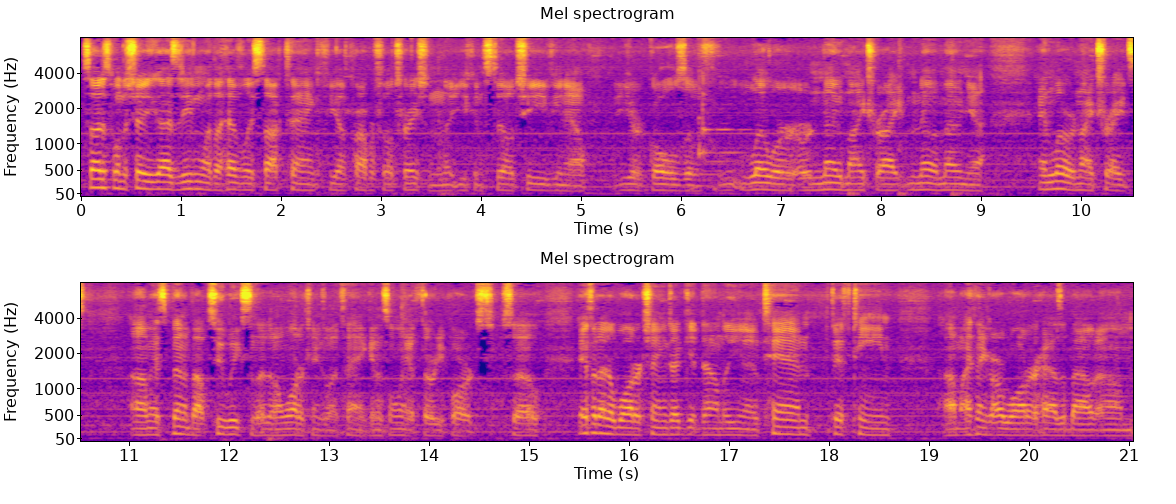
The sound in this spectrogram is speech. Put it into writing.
so I just want to show you guys that even with a heavily stocked tank, if you have proper filtration, that you can still achieve, you know, your goals of lower or no nitrite, no ammonia, and lower nitrates. Um, it's been about two weeks since I've done a water change on the tank, and it's only at 30 parts. So if it had a water change, I'd get down to you know 10, 15. Um, I think our water has about um,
